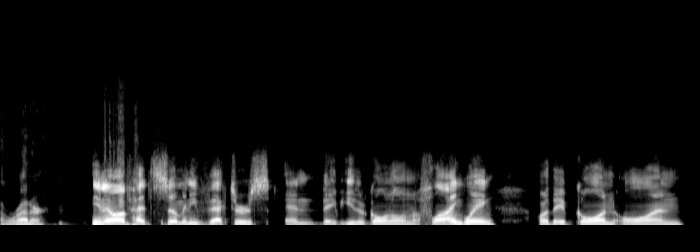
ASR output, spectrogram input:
a rudder. You know, I've had so many vectors, and they've either gone on a flying wing or they've gone on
